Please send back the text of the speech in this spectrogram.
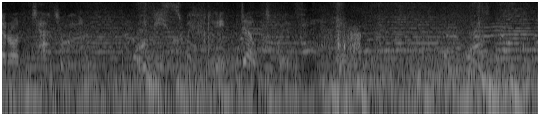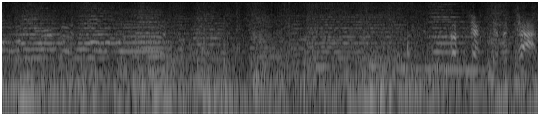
Here on Tatooine will be swiftly dealt with. Objective attack!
